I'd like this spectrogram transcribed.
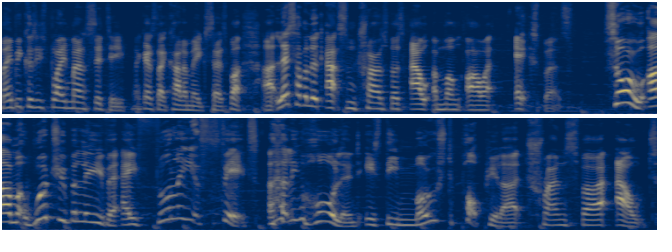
maybe because he's playing Man City. I guess that kind of makes sense. But uh, let's have a look at some transfers out among our experts. So, um, would you believe it? A fully fit Erling Haaland is the most popular transfer out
